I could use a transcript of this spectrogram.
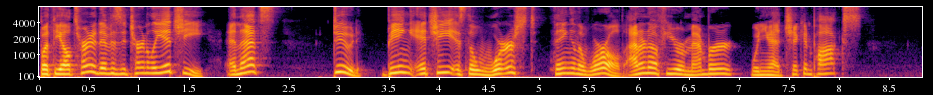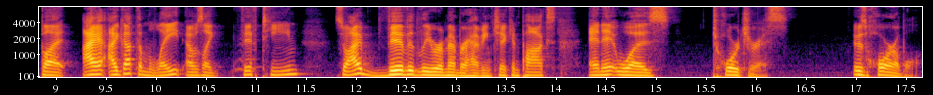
but the alternative is eternally itchy. And that's, dude, being itchy is the worst thing in the world. I don't know if you remember when you had chicken pox, but I, I got them late. I was like 15. So I vividly remember having chicken pox and it was torturous. It was horrible.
